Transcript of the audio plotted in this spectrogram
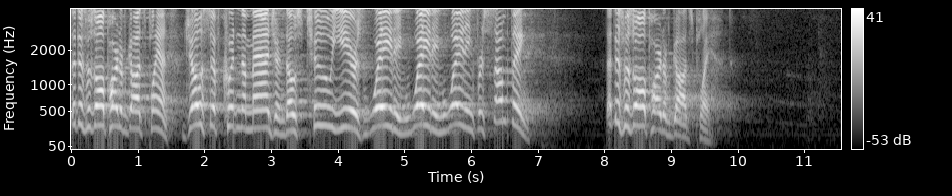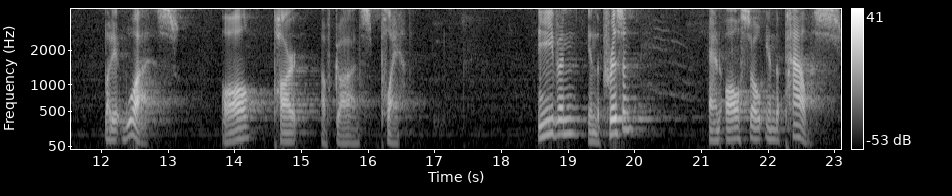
that this was all part of God's plan. Joseph couldn't imagine those two years waiting, waiting, waiting for something, that this was all part of God's plan. But it was all part of God's plan. Even in the prison, and also in the palace.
